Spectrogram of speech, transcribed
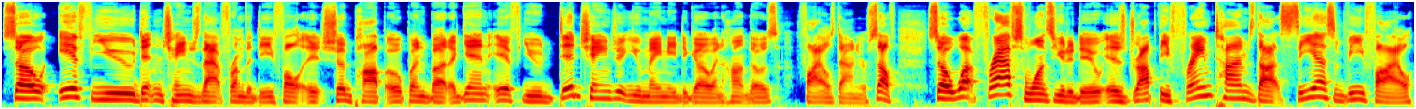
So if you didn't change that from the default, it should pop open. But again, if you did change it, you may need to go and hunt those files down yourself. So what Frafs wants you to do is drop the frametimes.csv file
